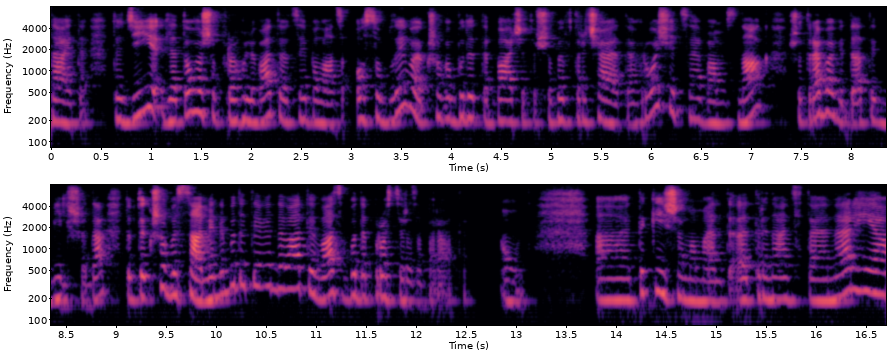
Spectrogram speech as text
дайте. Тоді для того, щоб врегулювати оцей баланс. Особливо, якщо ви будете бачити, що ви втрачаєте гроші, це вам знак, що треба віддати більше. Да? Тобто, якщо ви самі не будете віддавати, вас буде простір забирати. От. Е, Такий ще момент, 13 енергія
